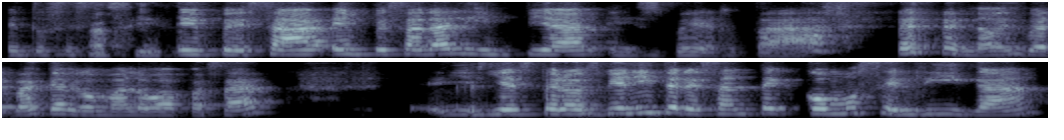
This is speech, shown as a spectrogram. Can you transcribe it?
Entonces, empezar, empezar a limpiar, es verdad, ¿no? Es verdad que algo malo va a pasar. Y, es, pero es bien interesante cómo se liga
